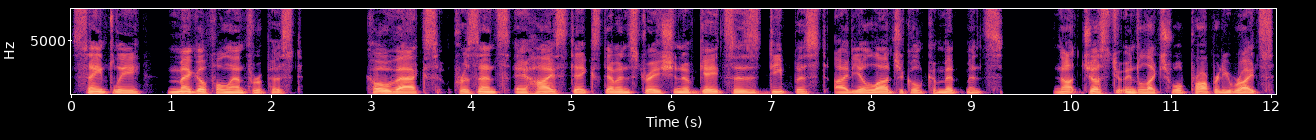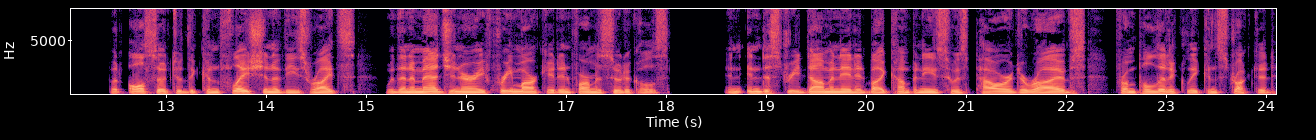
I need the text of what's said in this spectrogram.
saintly mega philanthropist. COVAX presents a high stakes demonstration of Gates's deepest ideological commitments, not just to intellectual property rights, but also to the conflation of these rights with an imaginary free market in pharmaceuticals, an industry dominated by companies whose power derives from politically constructed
